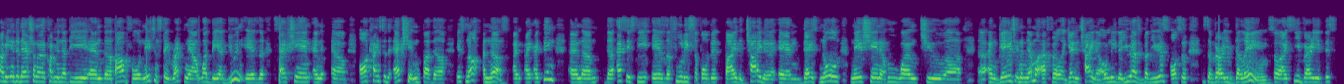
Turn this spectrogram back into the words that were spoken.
I mean, international community and the powerful nation state right now, what they are doing is sanction and uh, all kinds of action, but uh, it's not enough. I, I, I think, and um, the SAC is fully supported by the China, and there is no nation who want to uh, uh, engage in the Myanmar effort against China. Only the U.S., but the U.S. also is a very delaying. So I see very this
